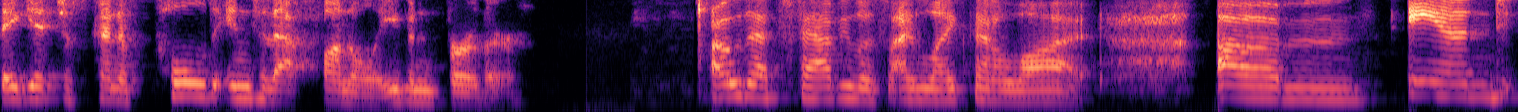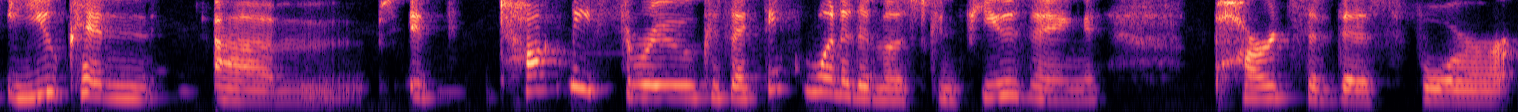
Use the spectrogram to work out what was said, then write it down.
they get just kind of pulled into that funnel even further. Oh, that's fabulous. I like that a lot. Um, and you can um, it, talk me through, because I think one of the most confusing parts of this for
